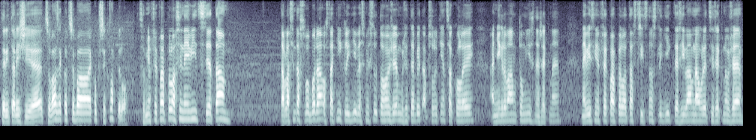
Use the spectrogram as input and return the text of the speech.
který tady žije, co vás jako třeba jako překvapilo? Co mě překvapilo asi nejvíc je ta, ta vlastně ta svoboda ostatních lidí ve smyslu toho, že můžete být absolutně cokoliv a nikdo vám tomu nic neřekne. Nejvíc mě překvapila ta vstřícnost lidí, kteří vám na ulici řeknou, že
